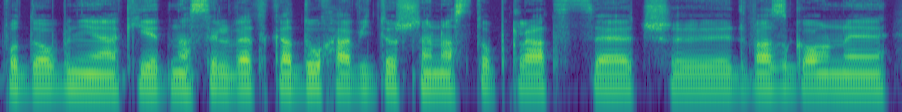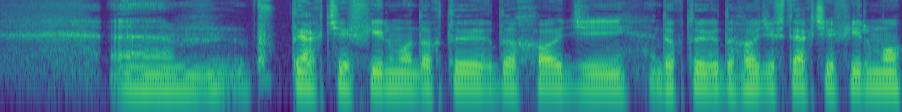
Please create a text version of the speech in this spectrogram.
Podobnie jak jedna sylwetka ducha widoczna na stopklatce, czy dwa zgony w trakcie filmu, do których dochodzi, do których dochodzi w trakcie filmu.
